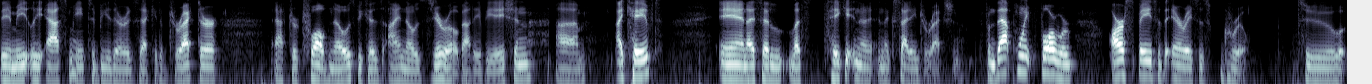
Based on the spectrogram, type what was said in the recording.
they immediately asked me to be their executive director after 12 no's because I know zero about aviation. Um, I caved and I said, let's take it in a, an exciting direction. From that point forward, our space at the air races grew. To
